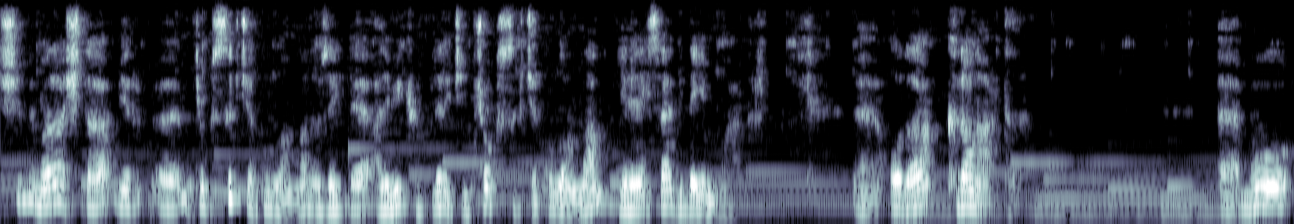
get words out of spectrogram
Şimdi Maraş'ta bir e, çok sıkça kullanılan, özellikle Alevi Kürtler için çok sıkça kullanılan geleneksel bir deyim vardır. E, o da kıran artı. E, bu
